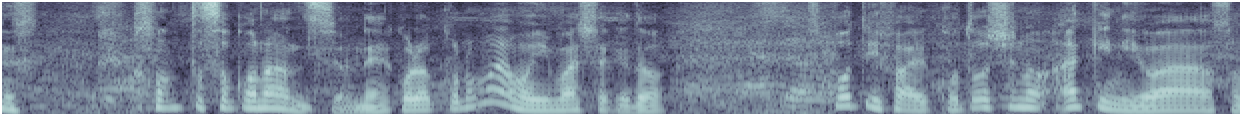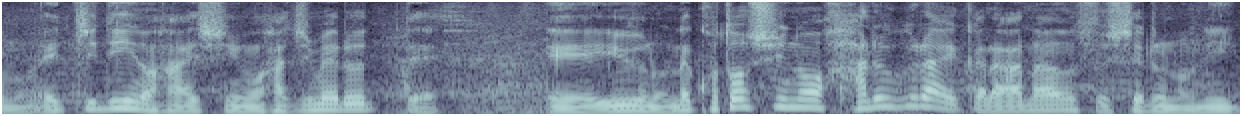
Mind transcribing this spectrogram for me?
本当そこなんですよね。これはこの前も言いましたけど Spotify 今年の秋にはその HD の配信を始めるっていうのね。今年の春ぐらいからアナウンスしてるのに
